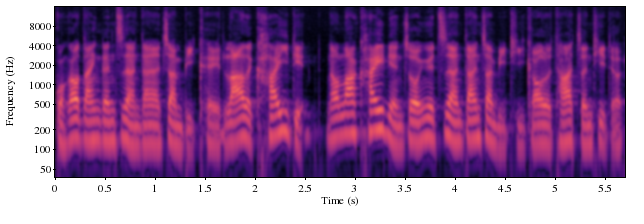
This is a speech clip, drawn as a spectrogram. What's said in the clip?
广告单跟自然单的占比可以拉得开一点，然后拉开一点之后，因为自然单占比提高了，它整体的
